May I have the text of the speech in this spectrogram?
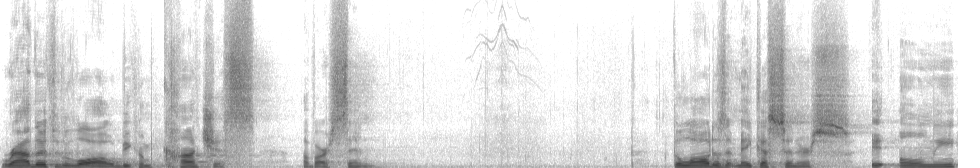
Rather, through the law, we become conscious of our sin. The law doesn't make us sinners, it only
